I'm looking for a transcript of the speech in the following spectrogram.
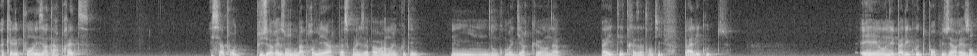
À quel point on les interprète. Et ça pour plusieurs raisons. La première, parce qu'on ne les a pas vraiment écoutées. Donc on va dire qu'on n'a pas été très attentif, pas à l'écoute. Et on n'est pas à l'écoute pour plusieurs raisons.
